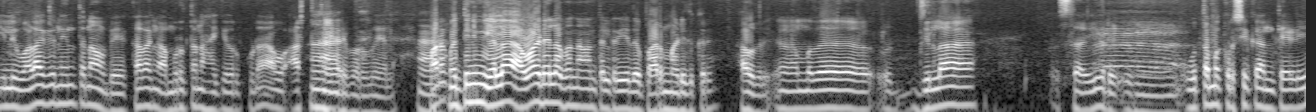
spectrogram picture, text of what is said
ಇಲ್ಲಿ ಒಳಗೆ ನಿಂತು ನಾವು ಬೇಕಾದಂಗೆ ಅಮೃತನ ಹಾಕಿದ್ರು ಕೂಡ ಅವು ಅಷ್ಟು ತಯಾರಿ ಬರೋದೇ ಇಲ್ಲ. ಮತ್ತೆ ಮತ್ತೆ ನಿಮ್ಗೆಲ್ಲ ಅವಾರ್ಡ್ ಎಲ್ಲ ಬಂದಾವಂತಲ್ರಿ ಇದು ಫಾರ್ಮ್ ರೀ? ಹೌದ್ರಿ. ನಮ್ಮದು ಜಿಲ್ಲಾ ಸ ಇದ್ರಿ ಹ್ಮ್, ಉತ್ತಮ ಕೃಷಿಕ ಅಂತೇಳಿ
